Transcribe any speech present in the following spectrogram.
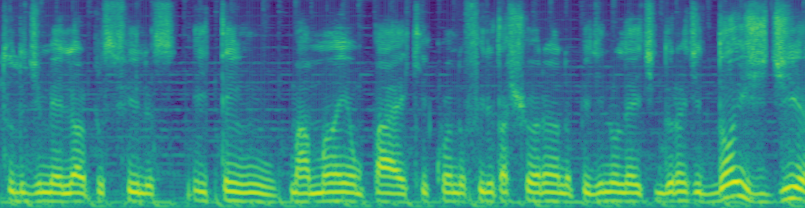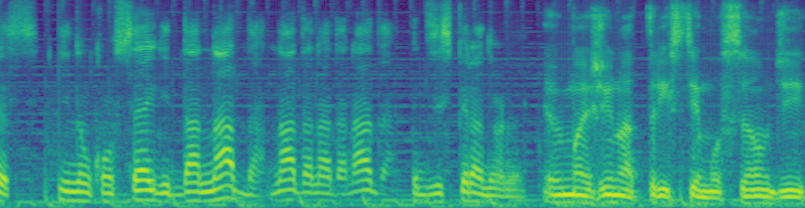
tudo de melhor para os filhos e tem uma mãe um pai que quando o filho tá chorando, pedindo leite durante dois dias e não consegue dar nada, nada, nada, nada, é desesperador, né? Eu imagino a triste emoção de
